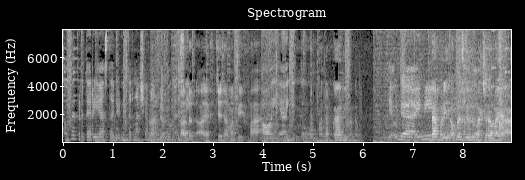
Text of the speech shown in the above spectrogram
apa ya, kriteria stadion internasional gitu nggak sih? Standar AFC sama FIFA. Oh iya gitu. Mantap kali, mantap. Ya udah ini. Kita beri oplos dulu buat Surabaya.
